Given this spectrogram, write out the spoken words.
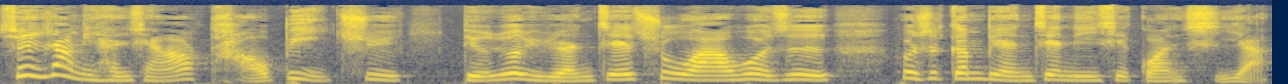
所以让你很想要逃避去，比如说与人接触啊，或者是或者是跟别人建立一些关系呀、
